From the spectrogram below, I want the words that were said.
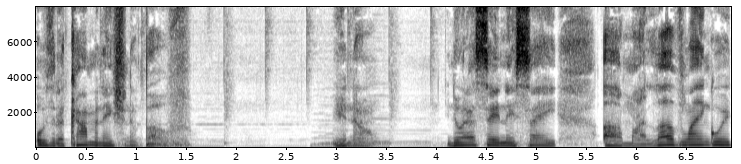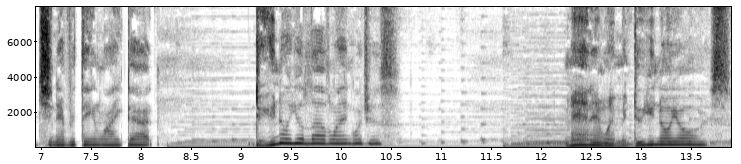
Or is it a combination of both? You know? You know what I say? And they say, uh, my love language and everything like that. Do you know your love languages? Men and women, do you know yours?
